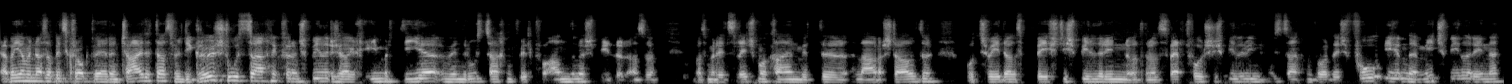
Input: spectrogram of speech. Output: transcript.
Aber ich habe mich noch so ein bisschen gefragt, wer entscheidet das? Weil die grösste Auszeichnung für einen Spieler ist eigentlich immer die, wenn er ausgezeichnet wird von anderen Spielern. Also, was wir jetzt letztes Mal hatten mit der Lara Stalder, wo die Schweden als beste Spielerin oder als wertvollste Spielerin ausgezeichnet wurde, ist von ihren Mitspielerinnen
